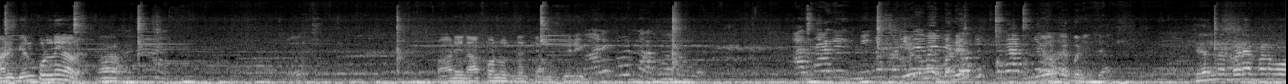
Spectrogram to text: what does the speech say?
પાણી બિલકુલ નહીં આવે. હા પાણી નાખવાનું જ નથી આમાં ગીરી તેલ મેં બને પણ વો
